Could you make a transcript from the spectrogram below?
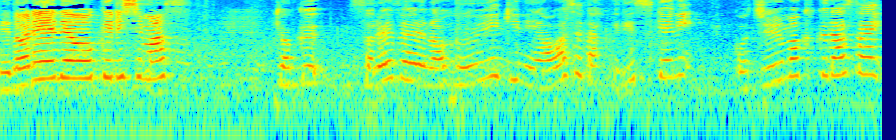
メドレーでお送りします。曲それぞれの雰囲気に合わせた振り付けにご注目ください。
